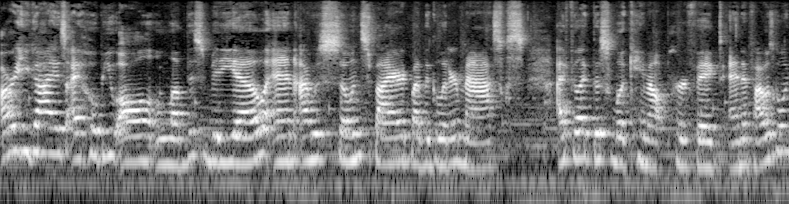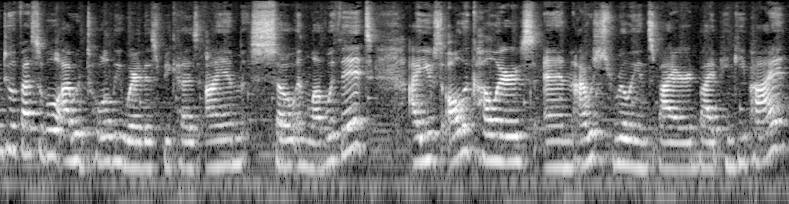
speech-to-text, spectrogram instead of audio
Alright you guys, I hope you all love this video and I was so inspired by the glitter masks. I feel like this look came out perfect and if I was going to a festival I would totally wear this because I am so in love with it. I used all the colors and I was just really inspired by Pinkie Pie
